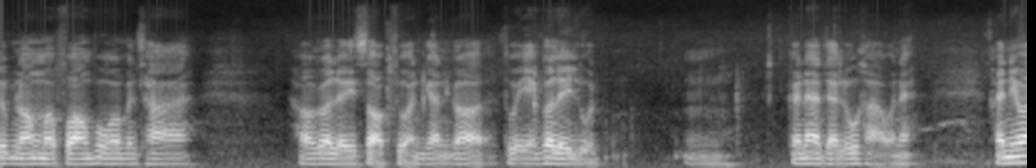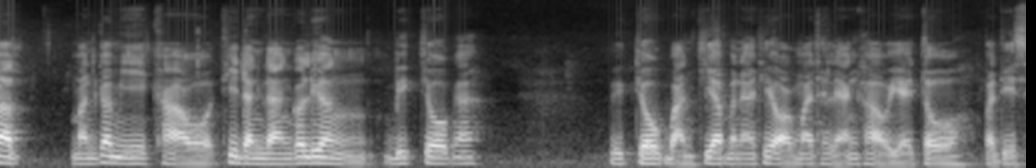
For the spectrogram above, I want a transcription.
ลูกน้องมาฟ้องผู้ว่าบัญชาเขาก็เลยสอบสวนกันก็ตัวเองก็เลยหลุด อืมก็น่าจะรู้ข่าวนะคราวนี้ว่ามันก็มีข่าวที่ดัง ๆ ก็เรื่องบิ๊กโจ๊กนะบิ๊กโจ๊กบานเจี๊ยบนะที่ออกมาแถลงข่าวใหญ่โตปฏิเส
